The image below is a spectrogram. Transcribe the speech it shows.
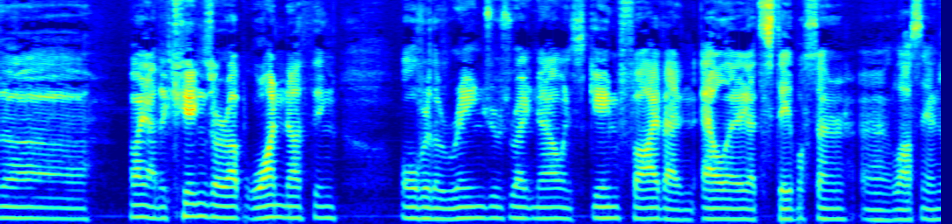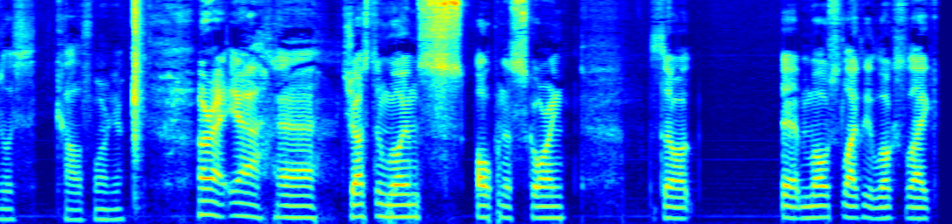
the, oh yeah, the Kings are up 1 nothing over the Rangers right now. It's game 5 at an LA at Staples Center, uh, Los Angeles, California. Alright, yeah, uh, Justin Williams opened the scoring. So, it most likely looks like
